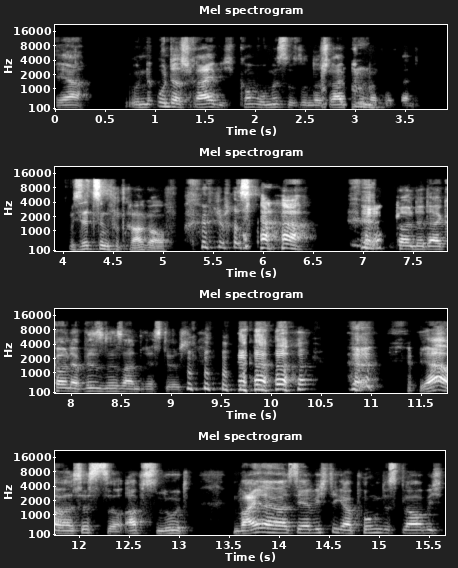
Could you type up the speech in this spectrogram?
Ja. Und unterschreibe ich. Kompromissus unterschreibe ich 100%. Ich setze den Vertrag auf. Konnte, da kommt der Business-Andres durch. Ja, aber es ist so, absolut. Ein weiterer sehr wichtiger Punkt ist, glaube ich,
